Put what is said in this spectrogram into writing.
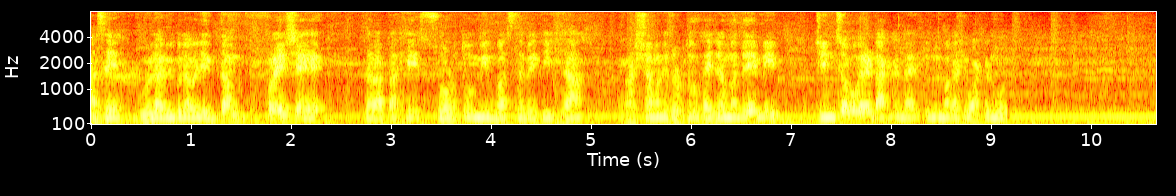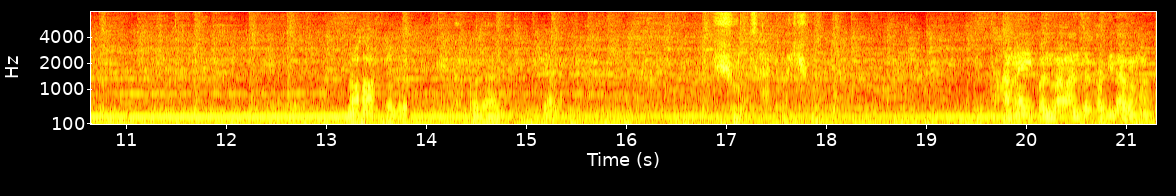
असे गुलाबी गुलाबी एकदम फ्रेश आहे. तर आता हे सोडतो मी मस्तपैकी ह्या रश्श्यामध्ये सोडतो. ह्याच्यामध्ये मी चिंच वगैरे टाकलेलं आहे. तुम्ही मग अशी वाटण वगैरे- हा. शूट चालू आहे शूट दहा नाही पंधरा माणसं खातील आरामात.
